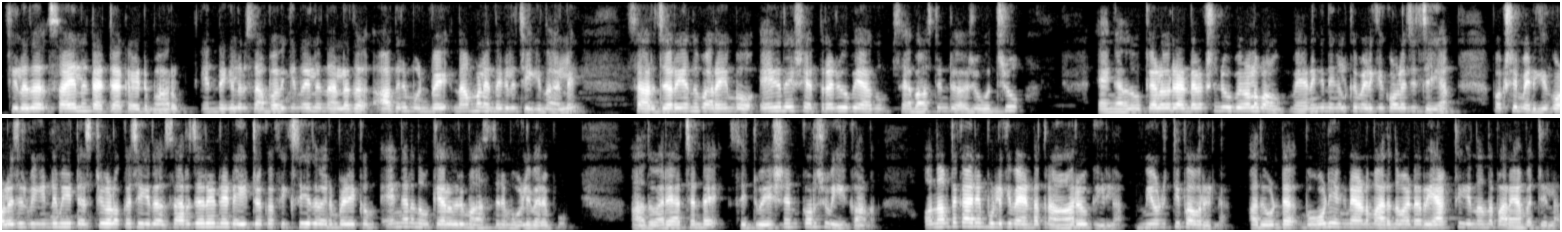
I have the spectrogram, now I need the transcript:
ചിലത് സൈലന്റ് അറ്റാക്കായിട്ട് മാറും. എന്തെങ്കിലും സംഭവിക്കുന്നതിൽ നല്ലത് അതിനു മുൻപേ നമ്മൾ എന്തെങ്കിലും ചെയ്യുന്നതല്ലേ? സർജറി എന്ന് പറയുമ്പോൾ ഏകദേശം എത്ര രൂപയാകും? സെബാസ്റ്റ്യൻ ചോദിച്ചു. എങ്ങനെ നോക്കിയാലും ഒരു രണ്ട് ലക്ഷം രൂപയോളം ആകും വേണമെങ്കിൽ നിങ്ങൾക്ക് മെഡിക്കൽ കോളേജിൽ ചെയ്യാം. പക്ഷേ മെഡിക്കൽ കോളേജിൽ വീണ്ടും ഈ ടെസ്റ്റുകളൊക്കെ ചെയ്ത് സർജറിയുടെ ഡേറ്റ് ഒക്കെ ഫിക്സ് ചെയ്ത് വരുമ്പോഴേക്കും എങ്ങനെ നോക്കിയാലും ഒരു മാസത്തിന് മുകളിൽ വരെ പോകും. അതുവരെ അച്ഛന്റെ സിറ്റുവേഷൻ കുറച്ച് വീക്കാണ് ഒന്നാമത്തെ കാര്യം പുള്ളിക്ക് വേണ്ടത്ര ആരോഗ്യമില്ല. ഇമ്മ്യൂണിറ്റി പവർ ഇല്ല. അതുകൊണ്ട് ബോഡി എങ്ങനെയാണ് മരുന്നുമായിട്ട് റിയാക്ട് ചെയ്യുന്നതെന്ന് പറയാൻ പറ്റില്ല.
